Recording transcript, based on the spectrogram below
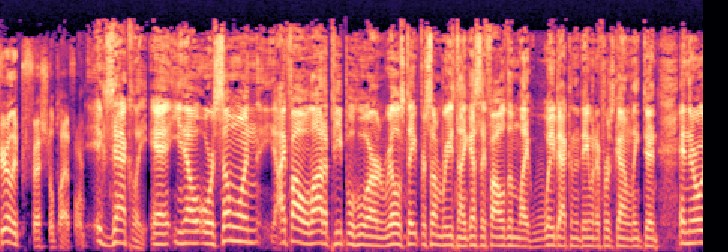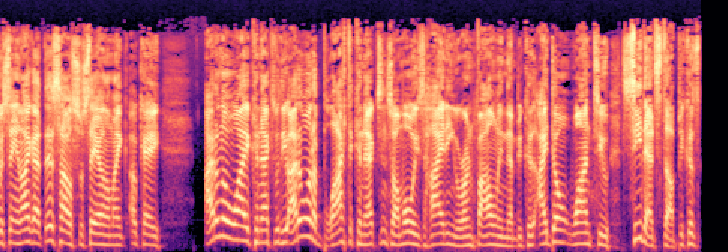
purely professional platform. Exactly. And, you know, or someone, I follow a lot of people who are in real estate for some reason. I guess I followed them like way back in the day when I first got on LinkedIn. And they're always saying, I got this house for sale. And I'm like, okay. I don't know why I connect with you. I don't want to block the connection, so I'm always hiding or unfollowing them because I don't want to see that stuff because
